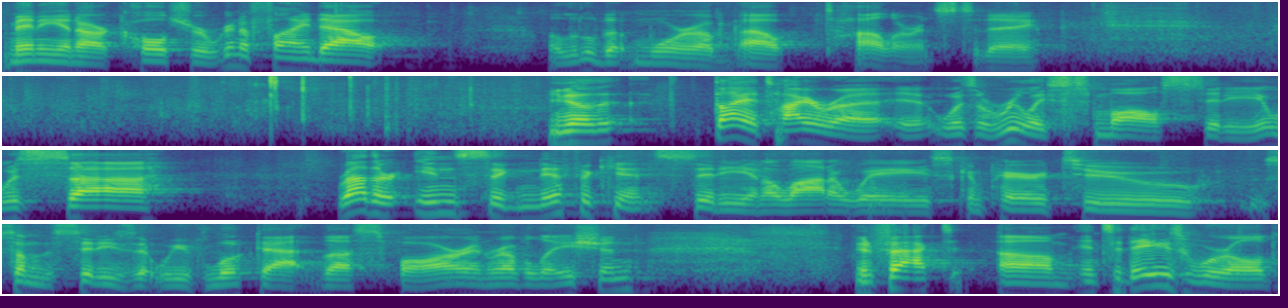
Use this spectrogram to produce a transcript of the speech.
many in our culture. We're going to find out a little bit more about tolerance today. You know, Thyatira was a really small city. It was a uh, rather insignificant city in a lot of ways compared to some of the cities that we've looked at thus far in Revelation. In fact, um, in today's world,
